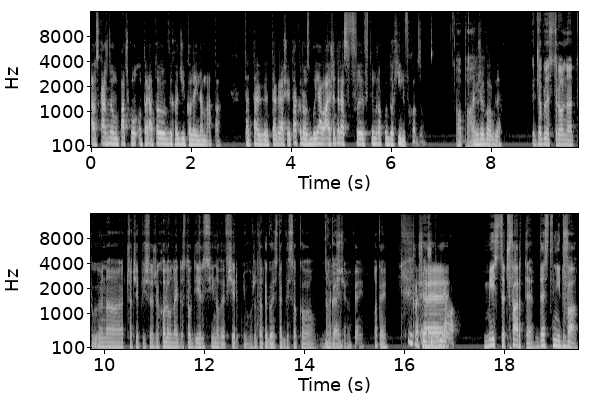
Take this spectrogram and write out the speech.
a z każdą paczką operatorów wychodzi kolejna mapa. Ta, ta, ta gra się tak rozbujała, a jeszcze teraz w, w tym roku do Chin wchodzą. Opa. Także w ogóle. Jobless Troll na, na czacie pisze, że Hollow Knight dostał DLC nowe w sierpniu. Może dlatego jest tak wysoko na okay. liście. Okej, okay. okay. e, Miejsce czwarte, Destiny 2.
